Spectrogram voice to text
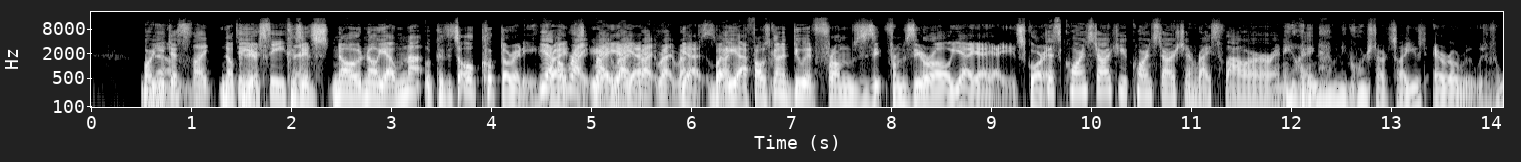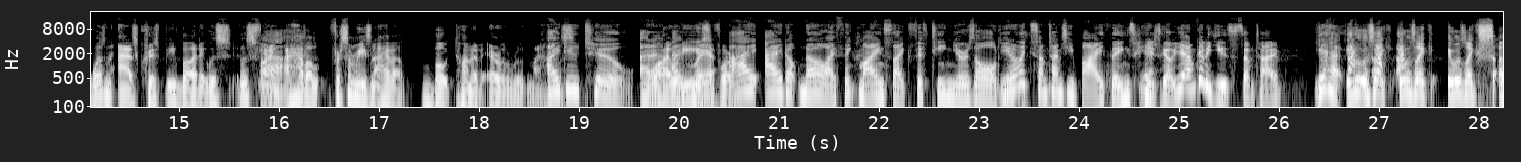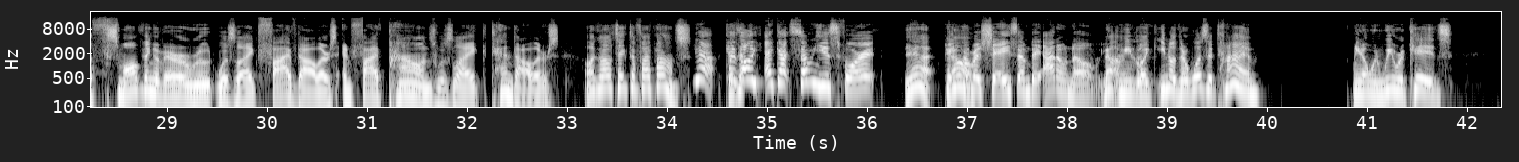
Or you No. just like no, do your C because it's no, no, yeah, I'm not because it's all cooked already. Yeah, oh, right, right, yeah, right, yeah, right, yeah. right, right, right, Yeah, but right. yeah, if I was gonna do it from ze- from zero, yeah, yeah, yeah, you'd score it. just cornstarch, your cornstarch and rice flour or you anything. know, I didn't have any cornstarch, so I used arrowroot, which wasn't as crispy, but it was it was fine. Yeah. I have a for some reason I have a boat ton of arrowroot in my house. I do too. Why? I, What do you I use it for? I, I don't know. I think mine's like 15 years old. You know, like sometimes you buy things and you just go, yeah, I'm going to use it sometime. Yeah, it was like it was like it was like a small thing of arrowroot was like five dollars, and five pounds was like ten dollars. I'm like, I'll take the five pounds. Yeah, because I got some use for it. Yeah, Paper no. mache someday. I don't know. No, I mean, like, you know, there was a time, you know, when we were kids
